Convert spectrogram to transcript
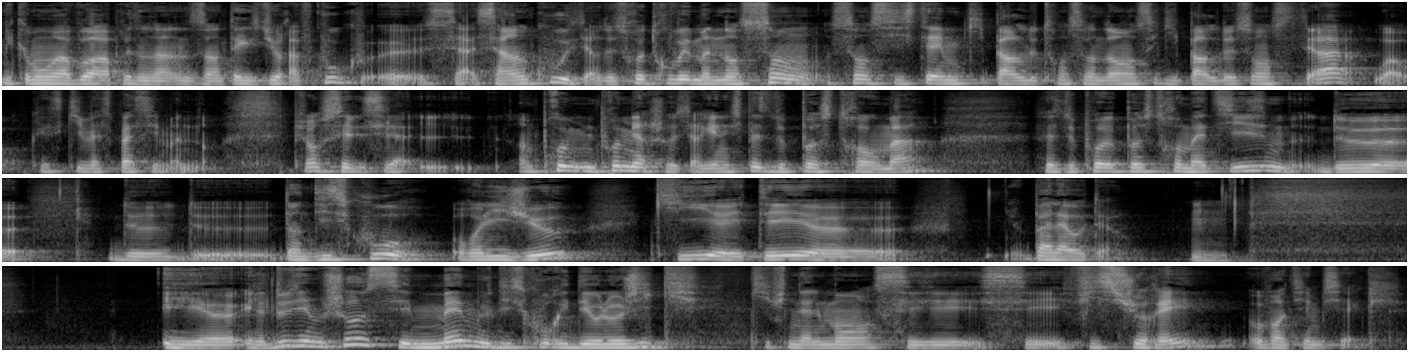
Mais comme on va voir après dans un, texte du Rav Kook, euh, ça, a un coût. C'est-à-dire de se retrouver maintenant sans, sans système qui parle de transcendance et qui parle de sens, etc. Waouh, qu'est-ce qui va se passer maintenant? Je pense que c'est une première chose. Il y a une espèce de post-trauma, une espèce de post-traumatisme de, de, de, d'un discours religieux qui a été euh, pas à la hauteur. Mmh. Et, euh, et, la deuxième chose, c'est même le discours idéologique qui finalement s'est fissuré au XXe siècle.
